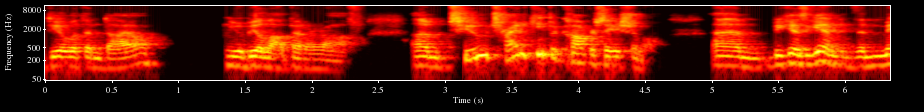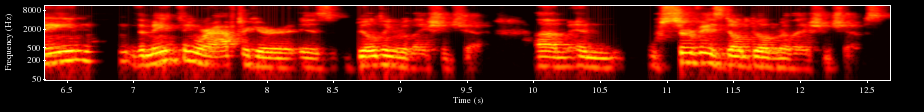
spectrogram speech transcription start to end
deal with them dial, you'll be a lot better off. Um, two, try to keep it conversational. Um, because again, the main the main thing we're after here is building relationship, um, and surveys don't build relationships.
